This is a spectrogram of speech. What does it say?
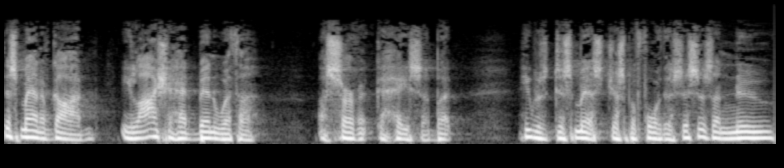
this man of God, Elisha had been with a, a servant, Gehazi, but he was dismissed just before this. This is a new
